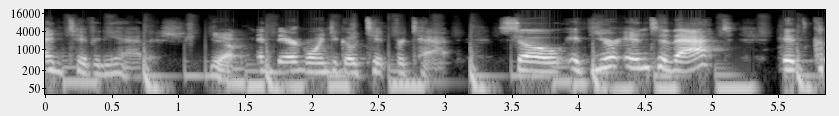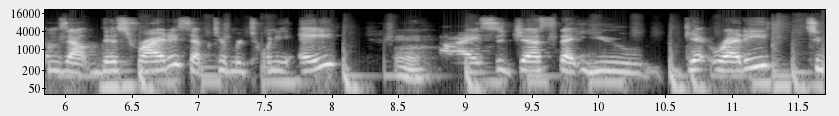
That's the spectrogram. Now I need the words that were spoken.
and Tiffany Haddish, Yeah. and they're going to go tit for tat. So if you're into that, it comes out this Friday, September 28th. Mm. I suggest that you get ready to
